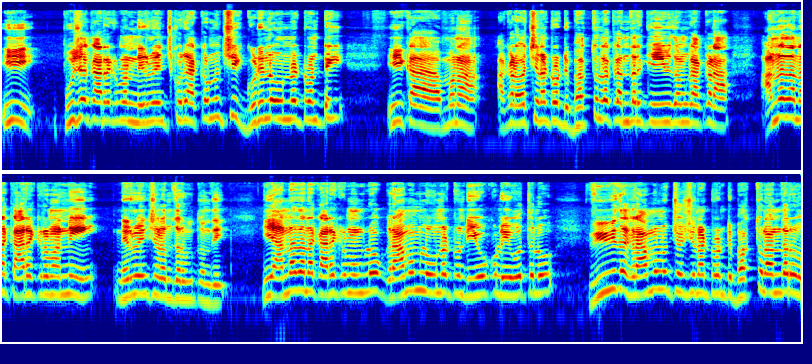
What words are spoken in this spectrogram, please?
ఈ పూజా కార్యక్రమాన్ని నిర్వహించుకొని అక్కడ నుంచి గుడిలో ఉన్నటువంటి ఈ మన అక్కడ వచ్చినటువంటి భక్తులకు అందరికీ ఈ విధంగా అక్కడ అన్నదాన కార్యక్రమాన్ని నిర్వహించడం జరుగుతుంది. ఈ అన్నదాన కార్యక్రమంలో గ్రామంలో ఉన్నటువంటి యువకులు యువతులు వివిధ గ్రామాల నుంచి వచ్చినటువంటి భక్తులందరూ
